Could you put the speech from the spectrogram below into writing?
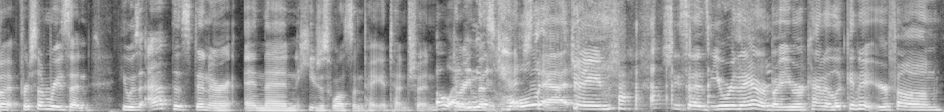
But for some reason, he was at this dinner and then he just wasn't paying attention Oh, I didn't even catch that. exchange. she says you were there, but you were kind of looking at your phone.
